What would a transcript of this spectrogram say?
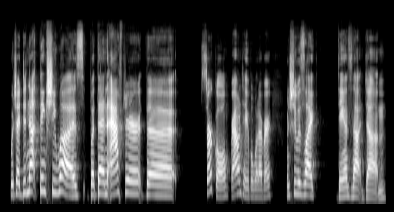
which I did not think she was. But then after the circle, round table, whatever, when she was like, Dan's not dumb,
